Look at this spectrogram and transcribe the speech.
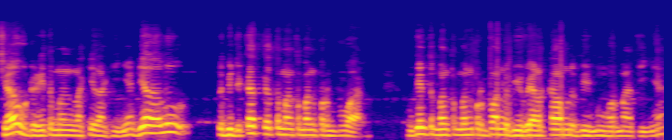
jauh dari teman laki-lakinya, dia lalu lebih dekat ke teman-teman perempuan. Mungkin teman-teman perempuan lebih welcome, lebih menghormatinya.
